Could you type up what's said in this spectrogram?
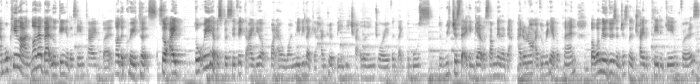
I'm okay lah. Not that bad looking at the same time, but not the greatest. So I don't really have a specific idea of what I want. Maybe like a hundred baby challenge or even like the most, the richest that I can get or something like that. I don't know. I don't really have a plan. But what I'm gonna do is I'm just gonna try to play the game first.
